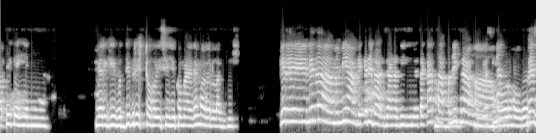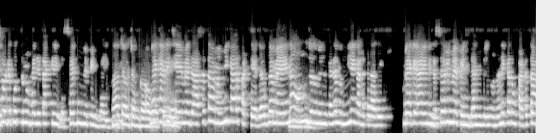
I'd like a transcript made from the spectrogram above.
ਆਪ ਹੀ ਕਹੀ ਜਾਂਦੀ ਹਾਂ। ਮੇਰੀ ਕੀ ਬੁੱਧੀ ਭ੍ਰਿਸ਼ਟ ਹੋਈ ਸੀ ਜਿਕੋ ਮੈਂ ਇਹਦੇ ਮਗਰ ਲੱਗ ਗਈ। ਫਿਰ ਇਹਨੇ ਤਾਂ ਮੰਮੀ ਆਪਦੇ ਘਰੇ ਵਗ ਜਾਣਾ ਦੀਦੀ ਨੇ ਤਾਂ ਘਰ ਤਾਂ ਆਪਣਾ ਹੀ ਖਰਾਬ ਹੋ ਗਿਆ ਸੀ ਹਾਂ ਨਾ ਹੋਰ ਹੋ ਗਿਆ ਮੈਂ ਸੀ। ਤੁਹਾਡੇ ਪੁੱਤ ਨੂੰ ਹਜੇ ਤੱਕ ਨਹੀਂ ਦੱਸਿਆ ਵੀ ਮੈਂ ਪਿੰਡ ਆਈ ਸੀ। ਚੱਲ ਚੰਗਾ ਹੋ ਮੈਂ ਗਿਆ ਕਿਹਾ ਵੀ। ਜੇ ਮੈਂ ਦੱਸਤਾ ਮੰਮੀ ਘਰ ਪੱਟਿਆ ਜਾਊਗਾ ਮੈਂ ਨਾ ਉਹਨੂੰ ਜਦੋਂ ਮੈਨੂੰ ਕਹਿੰਦਾ ਮੰਮੀ ਨੇ ਗੱਲ ਕਰਾ ਦੇ। ਮੈਂ ਕਿਹਾ ਇਹ ਨਹੀਂ ਦੱਸਿਆ ਵੀ ਮੈਂ ਪਿੰਡ ਆ ਵੀ ਮੈਨੂੰ ਉਹਨਾਂ ਨੇ ਘਰੋਂ ਕੱਢਤਾ।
